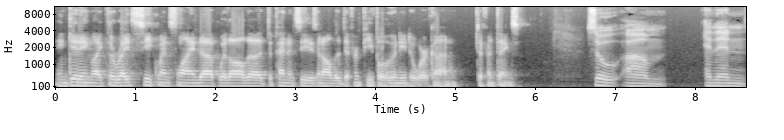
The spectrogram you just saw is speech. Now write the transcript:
and getting like the right sequence lined up with all the dependencies and all the different people who need to work on different things. So, um, and then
